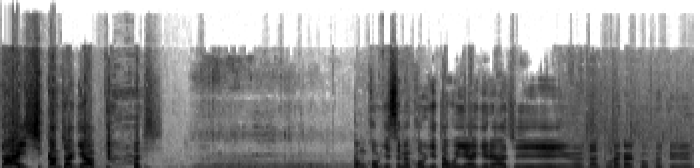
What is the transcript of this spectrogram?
나이씨 깜짝이야 형 거기 있으면 거기 있다고 이야기를 하지 난 돌아갈 거거든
